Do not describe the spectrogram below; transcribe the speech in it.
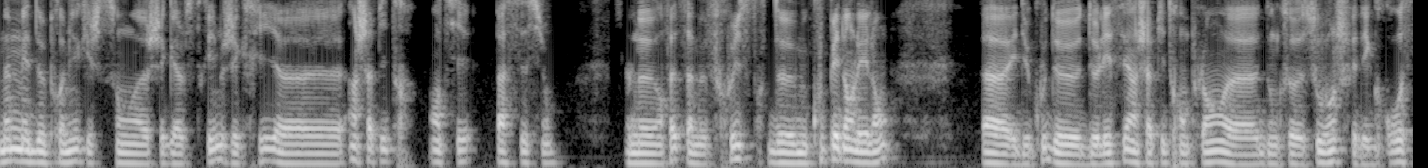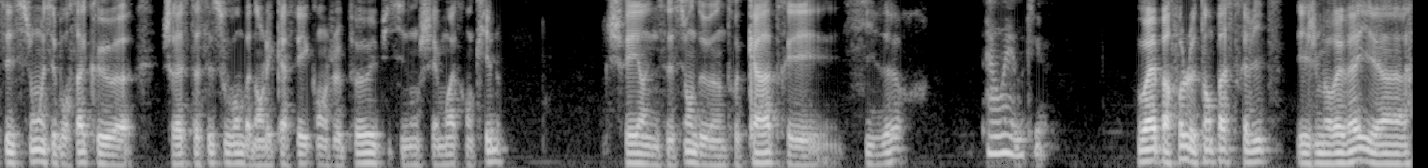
même mes 2 premiers qui sont, chez Gulfstream, j'écris, 1 chapitre entier par session. Ça me en fait, ça me frustre de me couper dans l'élan, Euh, et du coup, de, de, laisser un chapitre en plan. Euh, donc, euh, souvent, je fais des grosses sessions et c'est pour ça que je reste assez souvent bah, dans les cafés quand je peux et puis sinon chez moi tranquille. Je fais une session de entre 4 et 6 heures. Ah ouais, ok. Ouais, parfois le temps passe très vite et je me réveille à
